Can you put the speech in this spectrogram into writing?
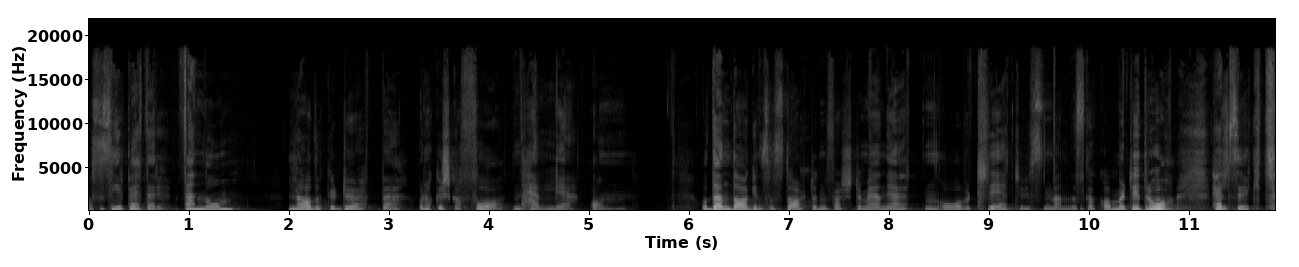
Og så sier Peter, vend om, la dere døpe, og dere skal få Den hellige ånd. Og Den dagen så starter den første menigheten, og over 3000 mennesker kommer til tro. Helt sykt.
